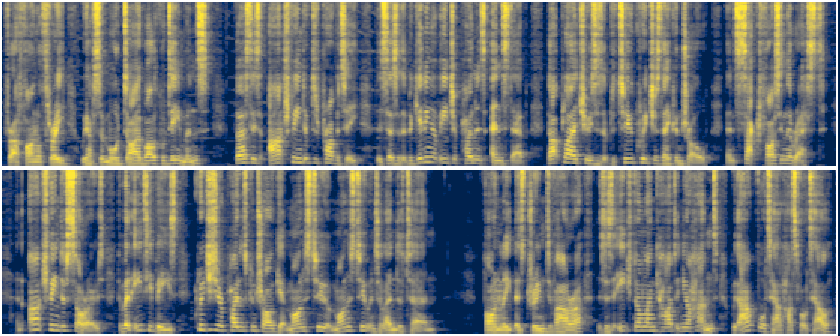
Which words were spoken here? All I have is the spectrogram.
For our final three, we have some more diabolical demons, First is Archfiend of Depravity that says at the beginning of each opponent's end step, that player chooses up to two creatures they control, then sacrificing the rest. An Archfiend of Sorrows that when ETBs, creatures your opponents control get minus 2 and minus 2 until end of turn. Finally, there's Dream Devourer that says each non-land card in your hand without Foretell has Foretell.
